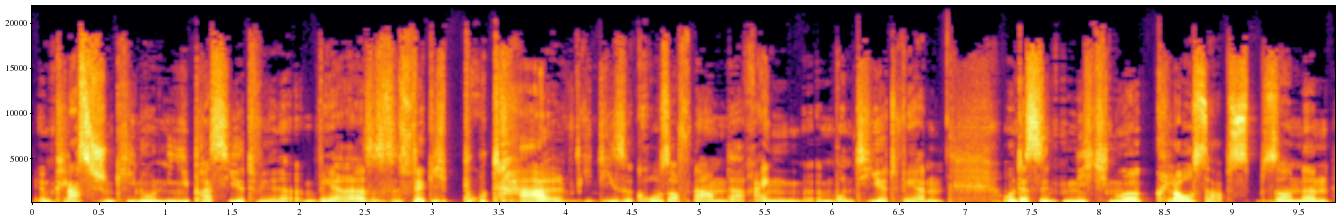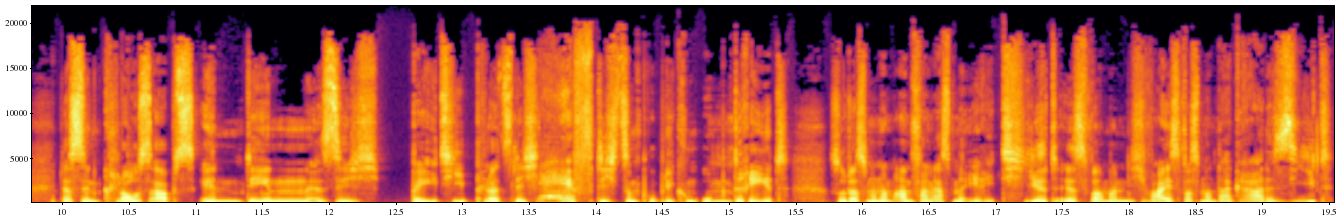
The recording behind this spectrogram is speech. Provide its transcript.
im klassischen Kino nie passiert wäre. Also es ist wirklich brutal, wie diese Großaufnahmen da rein montiert werden. Und das sind nicht nur Close-ups, sondern das sind Close-ups, in denen sich Beatty plötzlich heftig zum Publikum umdreht, so dass man am Anfang erstmal irritiert ist, weil man nicht weiß, was man da gerade sieht.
